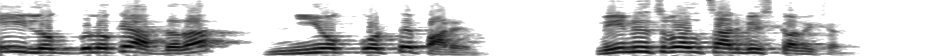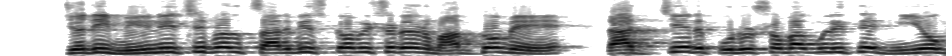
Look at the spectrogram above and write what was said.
এই লোকগুলোকে আপনারা নিয়োগ করতে পারেন। মিউনিসিপাল সার্ভিস কমিশন যদি মিউনিসিপাল সার্ভিস কমিশনের মাধ্যমে রাজ্যের পুরসভাগুলিতে নিয়োগ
